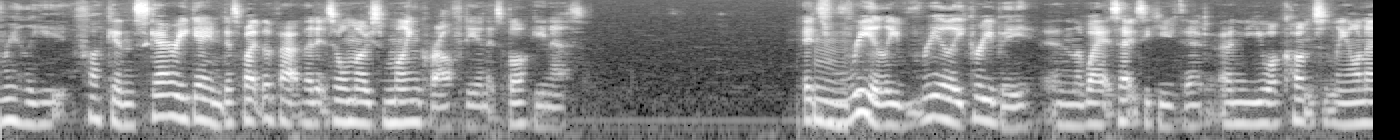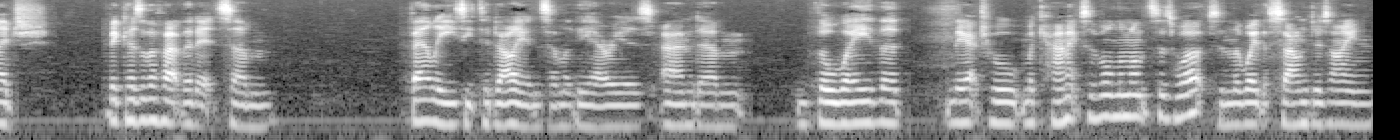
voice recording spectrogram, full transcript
really fucking scary game, despite the fact that it's almost Minecrafty in its blockiness. It's really, really creepy in the way it's executed, and you are constantly on edge because of the fact that it's um fairly easy to die in some of the areas, and um, the way that the actual mechanics of all the monsters works, and the way the sound design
